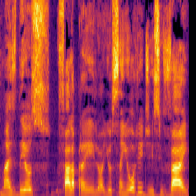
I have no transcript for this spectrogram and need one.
Mas Deus fala para ele, ó, e o Senhor lhe disse: Vai,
